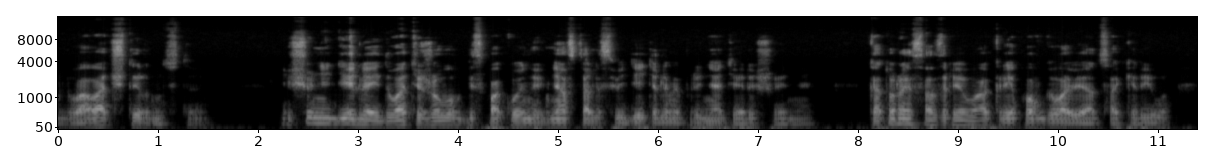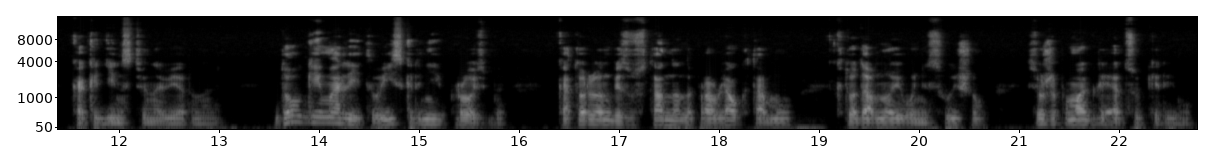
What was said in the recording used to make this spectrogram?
Глава 14. Еще неделя и два тяжелых беспокойных дня стали свидетелями принятия решения, которое созрело окрепло в голове отца Кирилла как единственно верное. Долгие молитвы, искренние просьбы, которые он безустанно направлял к тому, кто давно его не слышал, все же помогли отцу Кириллу,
